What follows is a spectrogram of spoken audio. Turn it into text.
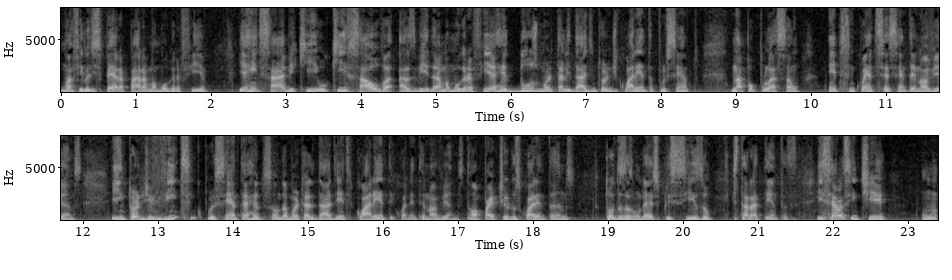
uma fila de espera para a mamografia. E a gente sabe que o que salva as vidas, a mamografia reduz mortalidade em torno de 40% na população entre 50 e 69 anos. E em torno de 25% é a redução da mortalidade entre 40 e 49 anos. Então, a partir dos 40 anos, todas as mulheres precisam estar atentas. E se ela sentir um,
